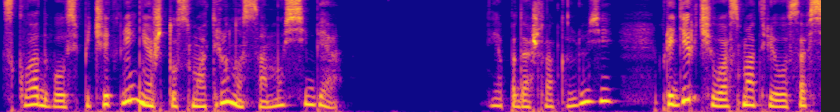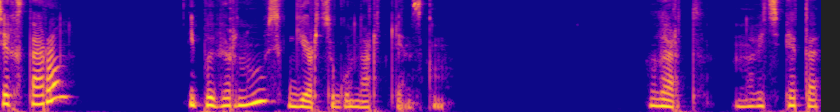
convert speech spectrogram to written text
Складывалось впечатление, что смотрю на саму себя. Я подошла к иллюзии, придирчиво осмотрела со всех сторон и повернулась к герцогу Нортленскому. «Лэрд, но ведь это...»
